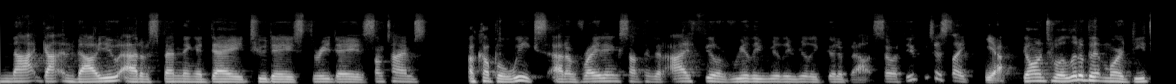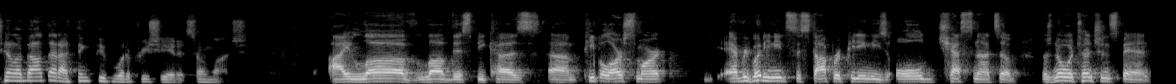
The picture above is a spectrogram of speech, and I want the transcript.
not gotten value out of spending a day, two days, three days, sometimes a couple of weeks out of writing something that I feel really, really, really good about. So if you could just like yeah. go into a little bit more detail about that, I think people would appreciate it so much. I love, love this because um, people are smart. Everybody needs to stop repeating these old chestnuts of there's no attention span.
